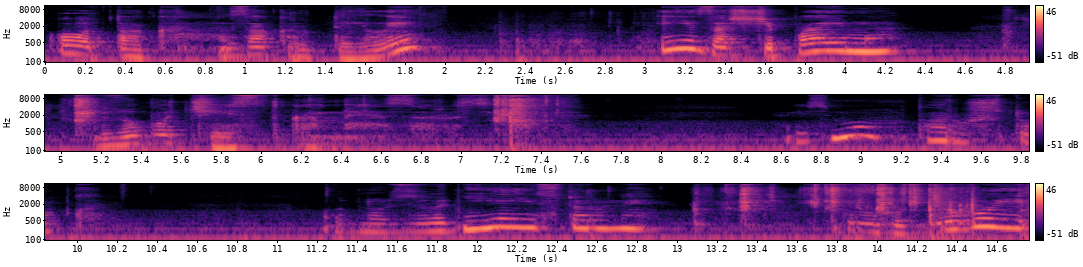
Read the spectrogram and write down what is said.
Отак закрутили. І защипаємо зубочистками. Зараз я візьму пару штук. Одну з однієї сторони, другу з другої.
